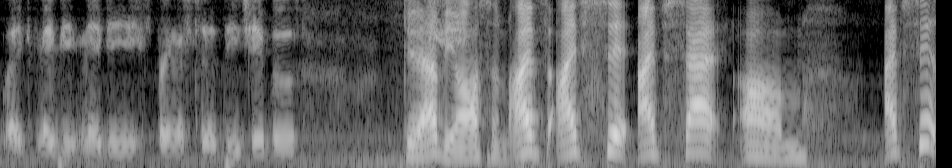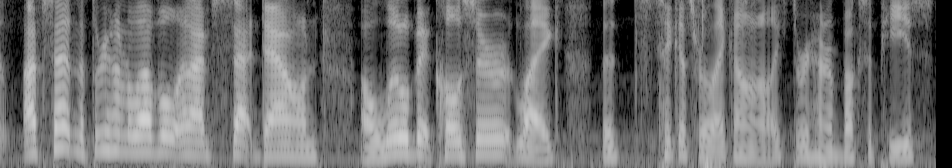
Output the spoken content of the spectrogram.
like maybe maybe bring us to the DJ booth. Dude, that'd be awesome. I've I've sit I've sat um I've sit I've sat in the 300 level and I've sat down a little bit closer like the tickets were like I don't know like 300 bucks a piece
